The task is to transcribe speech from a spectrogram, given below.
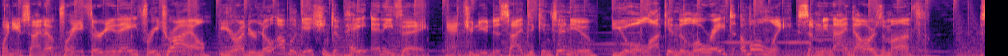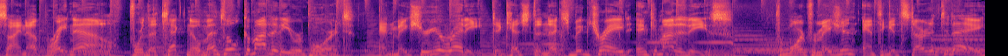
When you sign up for a 30 day free trial, you're under no obligation to pay anything. And should you decide to continue, you will lock in the low rate of only $79 a month. Sign up right now for the Technomental Commodity Report and make sure you're ready to catch the next big trade in commodities. For more information and to get started today,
